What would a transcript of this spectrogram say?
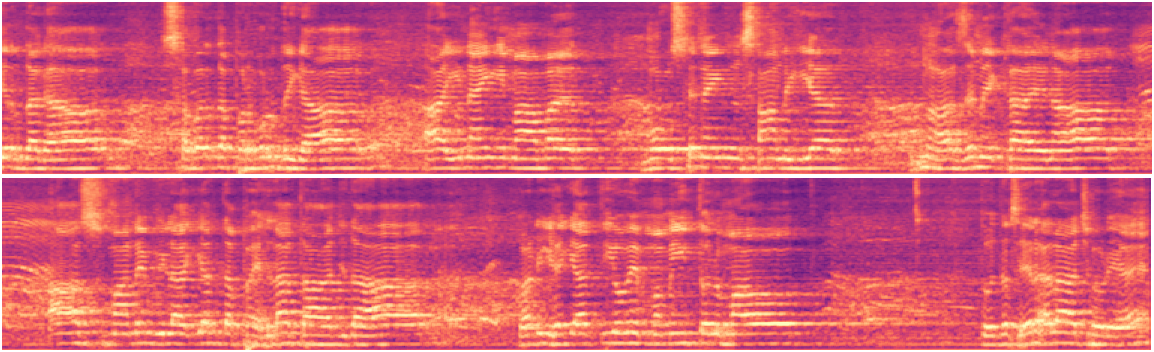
کردگار صبر دا پروردگار آئینہ امامت، محسن انسانیت، ناظم کائنات، آسمان ولایت دا پہلا تاجدار، بڑی حیاتی ہوئے ممیت الموت۔ تو دسیر حلا چھوڑیا ہے،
